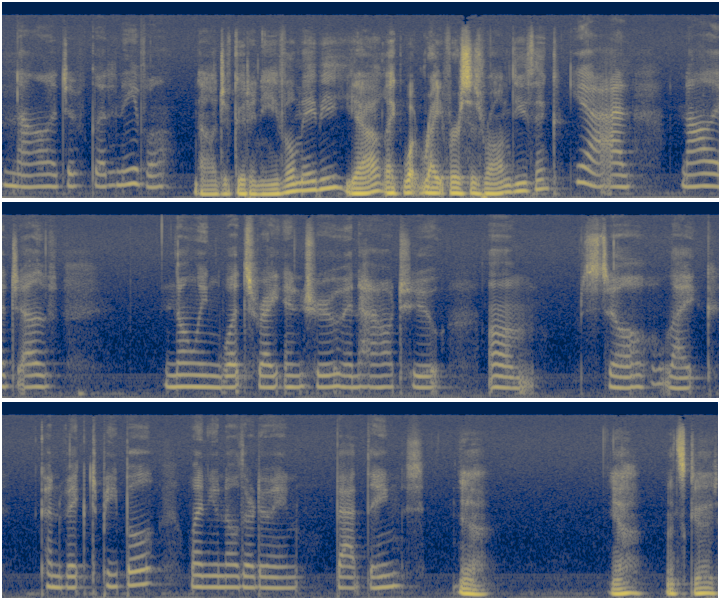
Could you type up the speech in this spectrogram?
Knowledge of good and evil. Knowledge of good and evil, maybe? Yeah. Like what right versus wrong, do you think? Yeah, and knowledge of knowing what's right and true and how to um, still like convict people when you know they're doing bad things. Yeah. Yeah, that's good.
